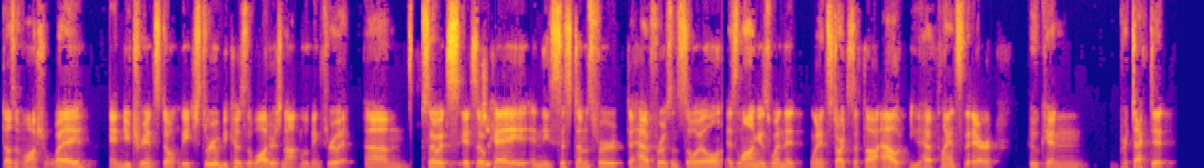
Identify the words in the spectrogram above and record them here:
doesn't wash away and nutrients don't leach through because the water is not moving through it. Um, so it's it's okay in these systems for to have frozen soil as long as when it when it starts to thaw out, you have plants there who can protect it,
